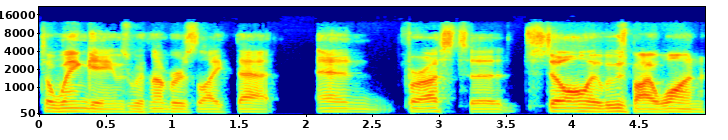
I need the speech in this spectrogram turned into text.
to win games with numbers like that. And for us to still only lose by one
